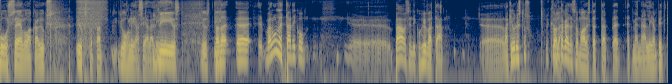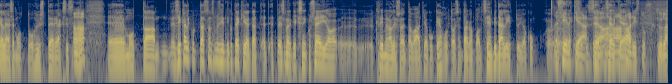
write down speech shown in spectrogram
6C-luokka yksi, yksi tota, juhlia siellä. Niin, just, just niin. Tota, mä luulen, että tämä on niinku, pääosin niinku hyvä tämä lakiuudistus. Kyllä. Totta kai tässä on mahdollista, että, että, että mennään liian pitkälle ja se muuttuu hysteriaksi. Sitten. E, mutta sikäli kun tässä on sellaisia niin tekijöitä, että, että, että esimerkiksi niin se ei ole kriminalisoitavaa, että joku kehuu toisen takapuolta, siihen pitää liittyä joku selkeä, se, se, selkeä. adistus. Kyllä.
